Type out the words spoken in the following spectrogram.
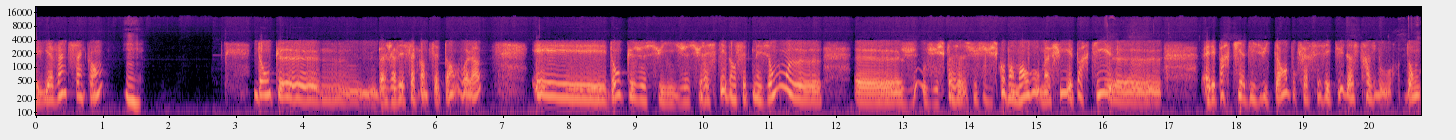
il y a 25 ans. Hmm. Donc, ben, j'avais 57 ans, voilà. Et donc, je suis, je suis restée dans cette maison euh, euh, jusqu'au moment où ma fille est partie. elle est partie à 18 ans pour faire ses études à Strasbourg. Donc,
